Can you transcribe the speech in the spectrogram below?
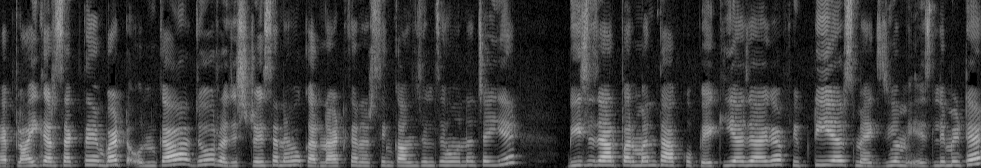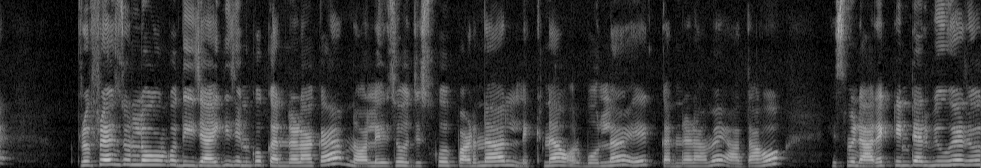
अप्लाई कर सकते हैं बट उनका जो रजिस्ट्रेशन है वो कर्नाटका नर्सिंग काउंसिल से होना चाहिए। बीस हज़ार पर मंथ आपको पे किया जाएगा fifty years maximum age limit है। प्रेफरेंस उन लोगों को दी जाएगी जिनको कन्नड़ा का नॉलेज हो, जिसको पढ़ना, लिखना और बोलना एक कन्नड़ा में आता हो। इसमें डायरेक्ट इंटरव्यू है जो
